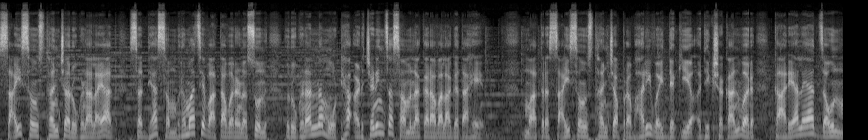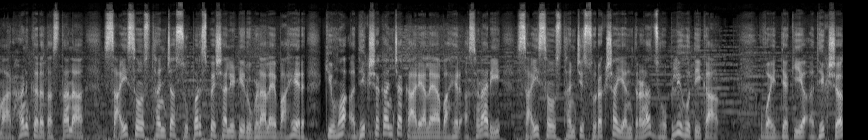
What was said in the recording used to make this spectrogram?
साई संस्थांच्या रुग्णालयात सध्या संभ्रमाचे वातावरण असून रुग्णांना मोठ्या अडचणींचा सामना करावा लागत आहे. मात्र साई संस्थांच्या प्रभारी वैद्यकीय अधीक्षकांवर कार्यालयात जाऊन मारहाण करत असताना साई संस्थांच्या सुपर स्पेशालिटी रुग्णालय बाहेर किंवा अधीक्षकांच्या कार्यालयाबाहेर असणारी साई संस्थांची सुरक्षा यंत्रणा झोपली होती का? वैद्यकीय अधीक्षक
